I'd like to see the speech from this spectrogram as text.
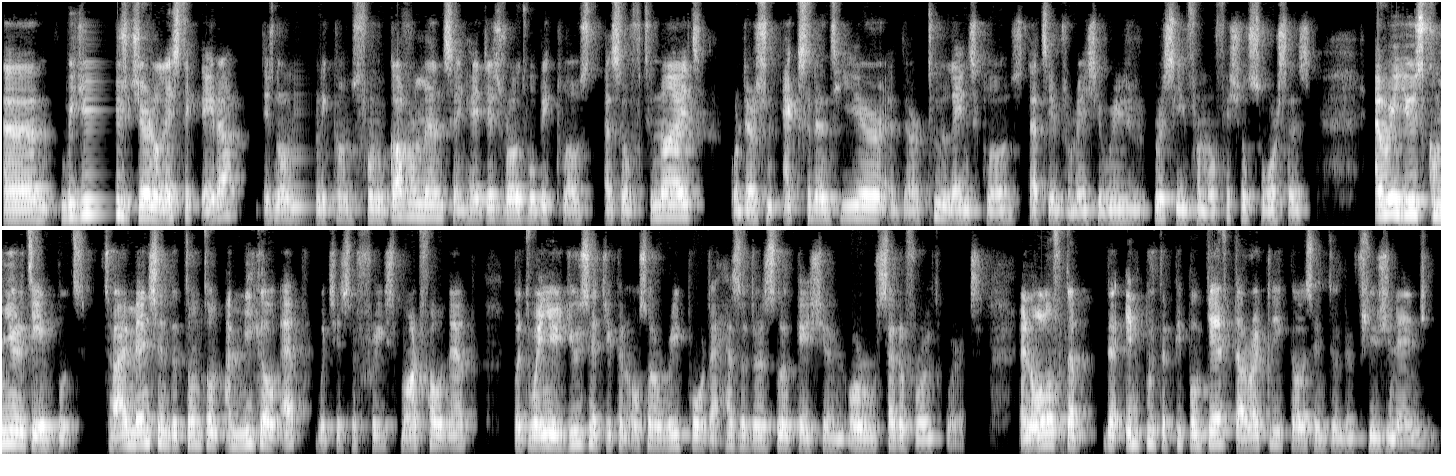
Um, we use journalistic data. This normally comes from government saying, hey, this road will be closed as of tonight, or there's an accident here and there are two lanes closed. That's information we receive from official sources. And we use community inputs. So I mentioned the TomTom Amigo app, which is a free smartphone app. But when you use it, you can also report a hazardous location or set of roadworks. And all of the, the input that people give directly goes into the Fusion engine.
